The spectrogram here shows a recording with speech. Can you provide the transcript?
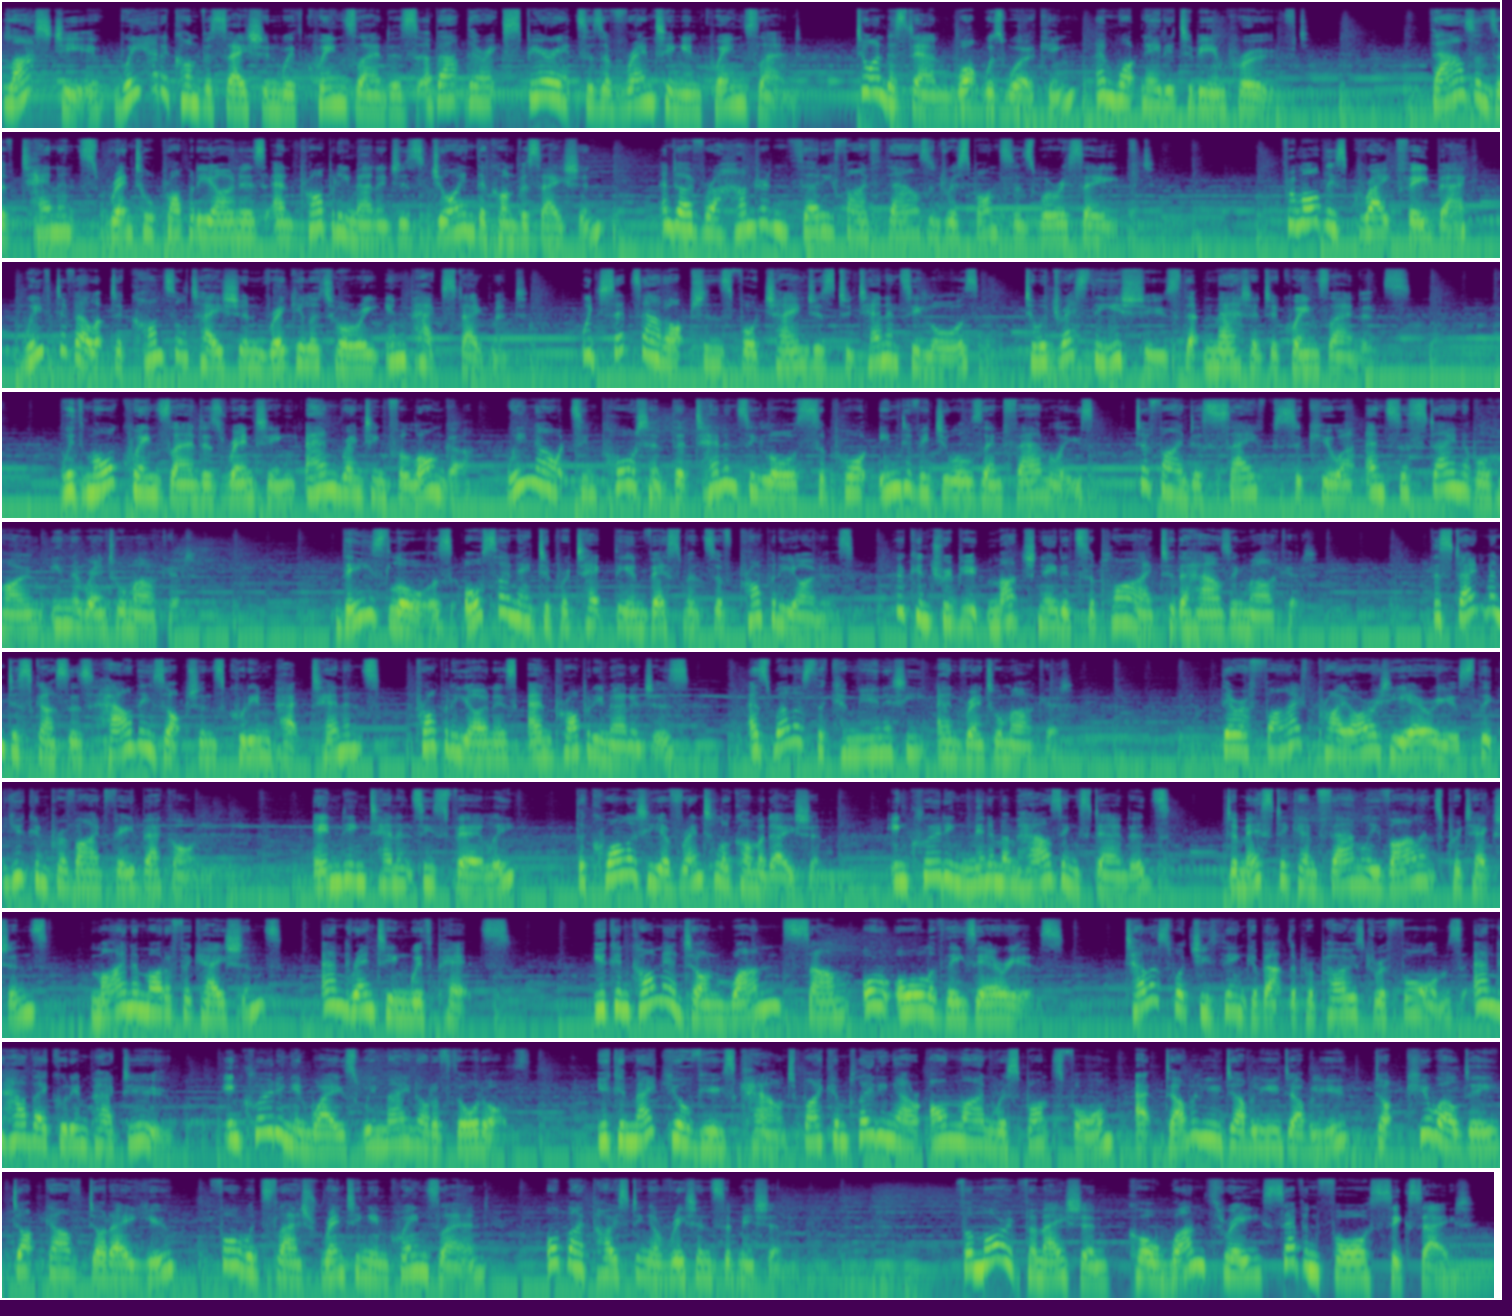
Last year, we had a conversation with Queenslanders about their experiences of renting in Queensland to understand what was working and what needed to be improved. Thousands of tenants, rental property owners, and property managers joined the conversation, and over 135,000 responses were received. From all this great feedback, we've developed a consultation regulatory impact statement, which sets out options for changes to tenancy laws to address the issues that matter to Queenslanders. With more Queenslanders renting and renting for longer, we know it's important that tenancy laws support individuals and families to find a safe, secure and sustainable home in the rental market. These laws also need to protect the investments of property owners who contribute much needed supply to the housing market. The statement discusses how these options could impact tenants, property owners and property managers, as well as the community and rental market. There are five priority areas that you can provide feedback on. Ending tenancies fairly, the quality of rental accommodation, including minimum housing standards, domestic and family violence protections, minor modifications, and renting with pets. You can comment on one, some, or all of these areas. Tell us what you think about the proposed reforms and how they could impact you, including in ways we may not have thought of. You can make your views count by completing our online response form at www.qld.gov.au forward slash renting in Queensland or by posting a written submission. For more information, call 137468.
